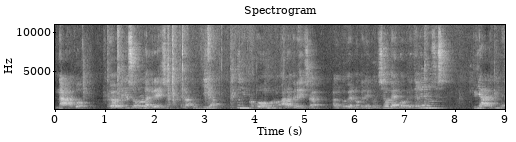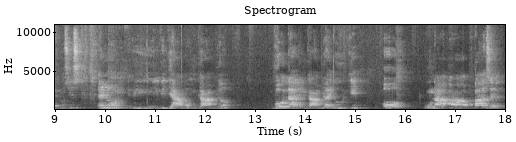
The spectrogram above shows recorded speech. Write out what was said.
NATO eh, che sono la Grecia e la Turchia. E quindi propongono alla Grecia, al governo greco, dice vabbè voi volete l'Enosis, pigliatevi l'Enosis e noi vi, vi diamo in cambio, voi date in cambio ai turchi o una uh, base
